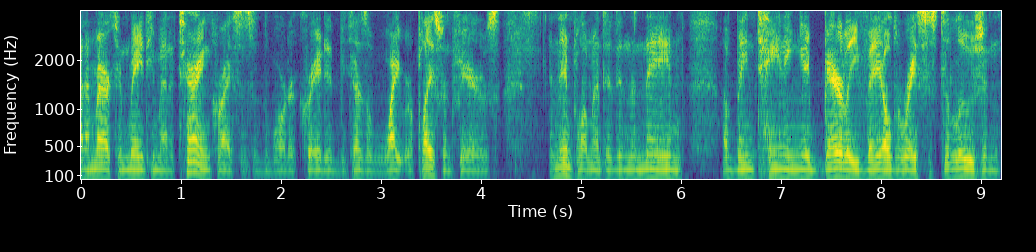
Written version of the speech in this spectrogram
an American-made humanitarian crisis at the border created because of white replacement fears and implemented in the name of maintaining a barely veiled racist delusion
